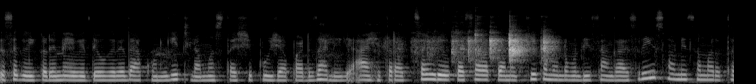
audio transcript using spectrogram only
तर सगळीकडे नैवेद्य वगैरे दाखवून घेतला. मस्त अशी पूजापाठ झालेली आहे. तर आजचा व्हिडिओ कसा वाटला नक्की कमेंटमध्ये सांगा. श्री स्वामी समर्थ.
